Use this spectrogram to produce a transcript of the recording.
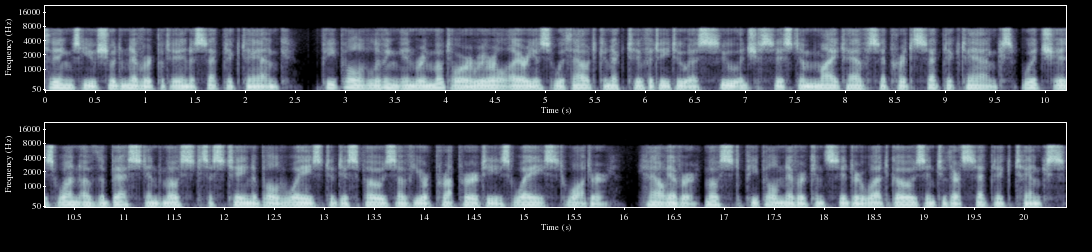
Things you should never put in a septic tank. People living in remote or rural areas without connectivity to a sewage system might have separate septic tanks, which is one of the best and most sustainable ways to dispose of your property's wastewater. However, most people never consider what goes into their septic tanks.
